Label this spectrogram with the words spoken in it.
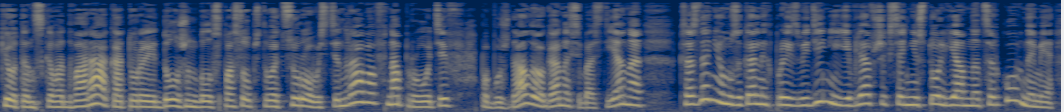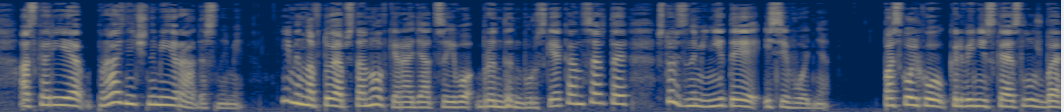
Кётенского двора, который должен был способствовать суровости нравов, напротив, побуждал Иоганна Себастьяна к созданию музыкальных произведений, являвшихся не столь явно церковными, а скорее праздничными и радостными. Именно в той обстановке родятся его бранденбургские концерты, столь знаменитые и сегодня. Поскольку кальвинистская служба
